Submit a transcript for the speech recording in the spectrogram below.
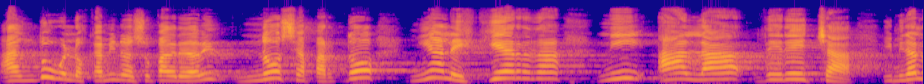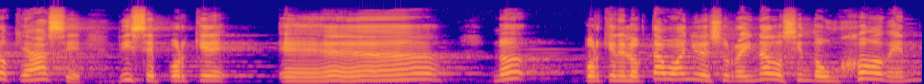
Anduvo en los caminos de su padre David, no se apartó ni a la izquierda ni a la derecha. Y mira lo que hace. Dice, porque eh, ¿no? Porque en el octavo año de su reinado, siendo un joven,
